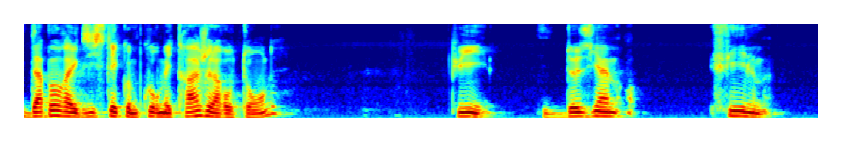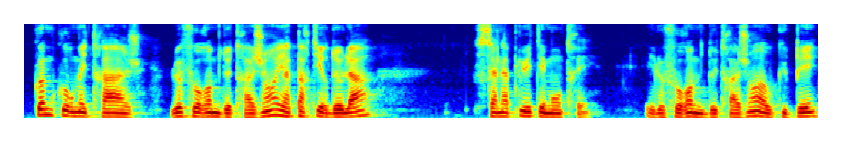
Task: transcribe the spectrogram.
d'abord a existé comme court métrage à la Rotonde, puis, deuxième film comme court-métrage, le Forum de Trajan, et à partir de là, ça n'a plus été montré. Et le Forum de Trajan a occupé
